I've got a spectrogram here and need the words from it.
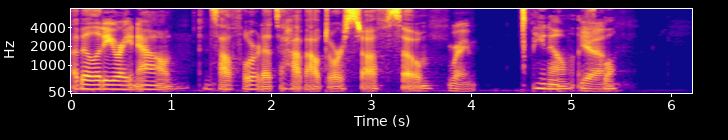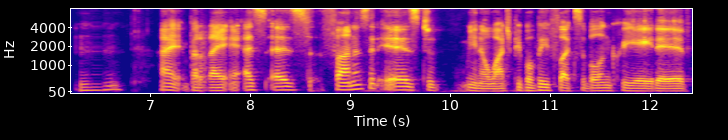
ability right now in South Florida to have outdoor stuff, so Right. you know, it's Yeah. cool. hmm I, but I, as as fun as it is to you know watch people be flexible and creative,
